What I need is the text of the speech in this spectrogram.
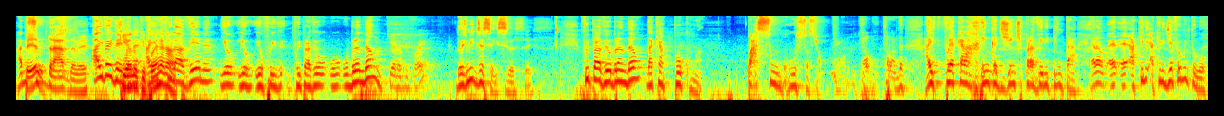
Absurdo. pedrada, velho. Aí vai ver, Que ano né? que Aí foi, eu fui Renato? lá ver, né? E eu, eu, eu fui, fui pra ver o, o- o Brandão, Que ano que foi? 2016. 16. Fui pra ver o Brandão, daqui a pouco, mano, passa um russo assim, ó. Aí foi aquela renca de gente pra ver ele pintar. Era, é- é- aquele, aquele dia foi muito louco.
